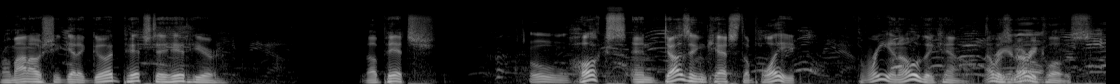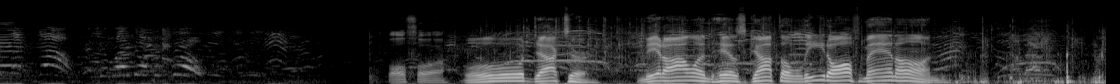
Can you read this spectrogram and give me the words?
Romano should get a good pitch to hit here. The pitch Oh, hooks and doesn't catch the plate. 3 0 the count. That was very close. Ball four. Oh, Doctor. Mid Island has got the lead off man on. Now batting number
